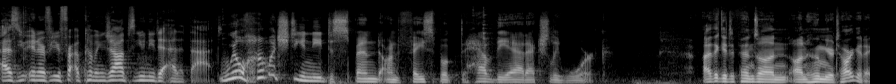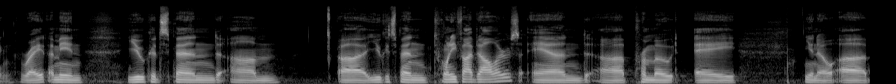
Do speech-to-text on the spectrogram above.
as you interview for upcoming jobs, you need to edit that. Will, how much do you need to spend on Facebook to have the ad actually work? I think it depends on on whom you're targeting, right? I mean, you could spend um, uh, you could spend twenty five dollars and uh, promote a you know a,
